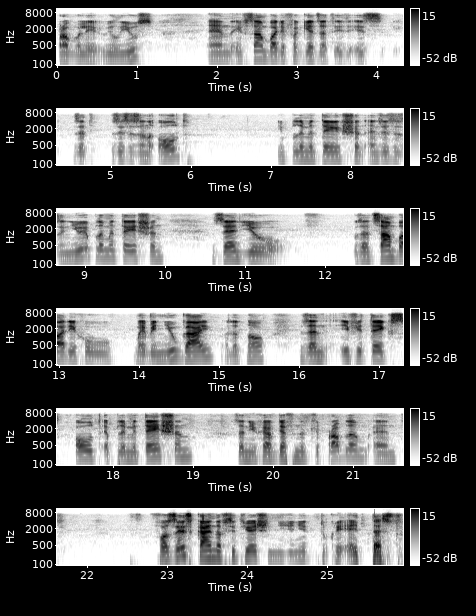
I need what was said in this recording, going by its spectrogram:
probably will use. And if somebody forgets that it is that this is an old implementation and this is a new implementation then you then somebody who maybe new guy I don't know then if it takes old implementation then you have definitely problem. And for this kind of situation you need to create test.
